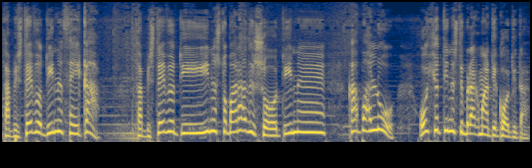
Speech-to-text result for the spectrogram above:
Θα πιστεύει ότι είναι θεϊκά. Θα πιστεύει ότι είναι στον παράδεισο, ότι είναι κάπου αλλού. Όχι ότι είναι στην πραγματικότητα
